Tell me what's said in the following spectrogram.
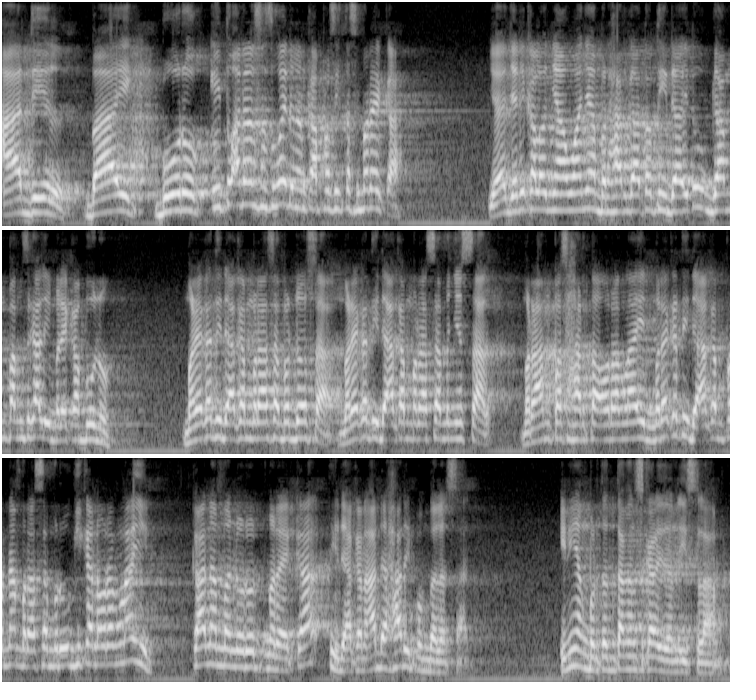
adil, baik, buruk. Itu adalah sesuai dengan kapasitas mereka. Ya, jadi kalau nyawanya berharga atau tidak itu gampang sekali mereka bunuh. Mereka tidak akan merasa berdosa, mereka tidak akan merasa menyesal, merampas harta orang lain, mereka tidak akan pernah merasa merugikan orang lain. Karena menurut mereka tidak akan ada hari pembalasan. Ini yang bertentangan sekali dengan Islam.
